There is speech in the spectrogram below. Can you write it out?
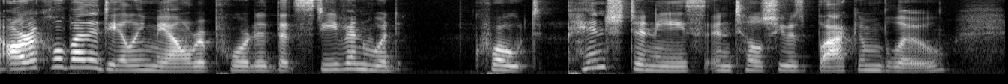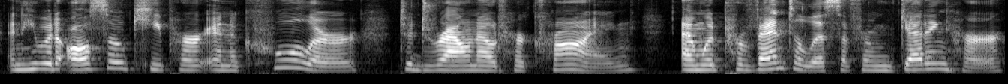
article by the Daily Mail reported that Stephen would, quote, pinch Denise until she was black and blue, and he would also keep her in a cooler to drown out her crying and would prevent Alyssa from getting her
